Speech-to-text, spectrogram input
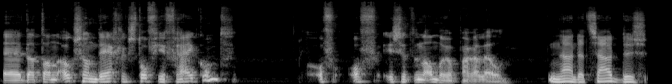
dat dan ook zo'n dergelijk stofje vrijkomt? Of, of is het een andere parallel? Nou, dat zou dus.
